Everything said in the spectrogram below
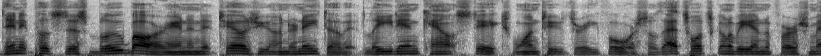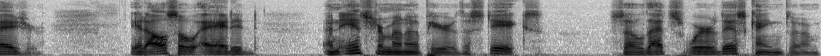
Then it puts this blue bar in and it tells you underneath of it lead in count sticks one two three four. So that's what's going to be in the first measure. It also added an instrument up here the sticks so that's where this came from.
